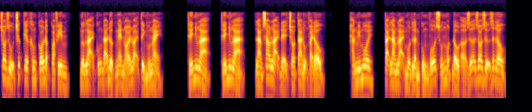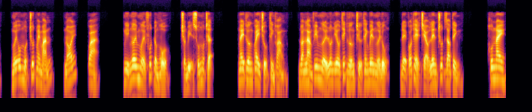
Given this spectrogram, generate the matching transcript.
cho dù trước kia không có đập qua phim ngược lại cũng đã được nghe nói loại tình huống này. Thế nhưng là, thế nhưng là, làm sao lại để cho ta đụng phải đâu? Hắn mí môi, tại làm lại một lần cùng vỗ xuống một đầu ở giữa do dự rất lâu, mới ôm một chút may mắn, nói, qua, nghỉ ngơi mười phút đồng hồ, chuẩn bị xuống một trận. Ngày thường quay chụp thỉnh thoảng, đoàn làm phim người luôn yêu thích hướng trừ thanh bên người đụng, để có thể trèo lên chút giao tình. Hôm nay,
